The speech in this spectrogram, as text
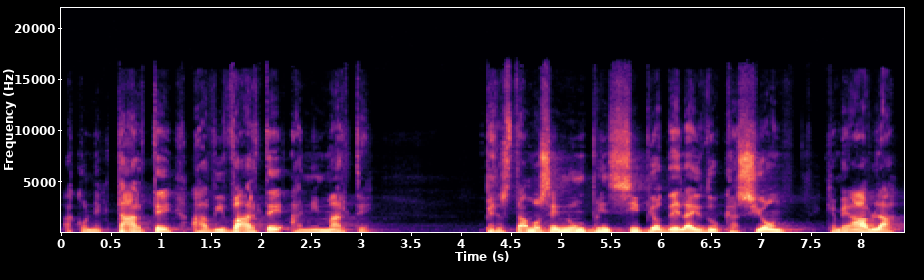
a conectarte, a avivarte, a animarte. Pero estamos en un principio de la educación que me habla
